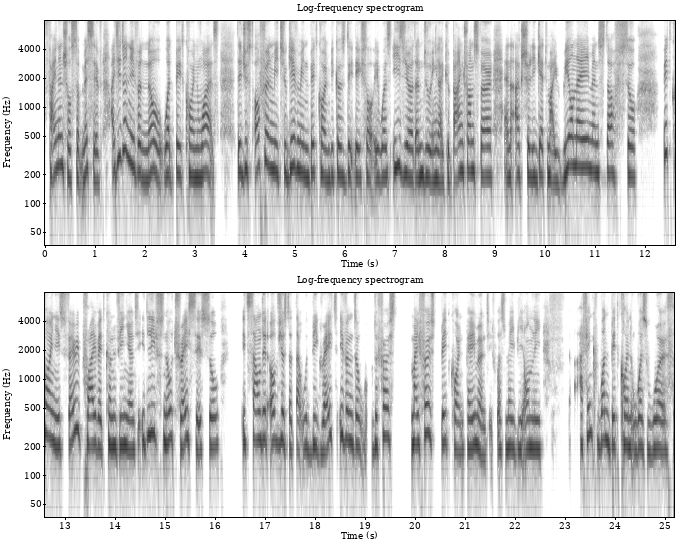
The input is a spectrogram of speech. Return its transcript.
financial submissive, I didn't even know what Bitcoin was. They just offered me to give me in Bitcoin because they, they thought it was easier than doing like a bank transfer and actually get my real name and stuff. So Bitcoin is very private, convenient. It leaves no traces. So it sounded obvious that that would be great. Even the the first my first Bitcoin payment, it was maybe only I think one Bitcoin was worth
